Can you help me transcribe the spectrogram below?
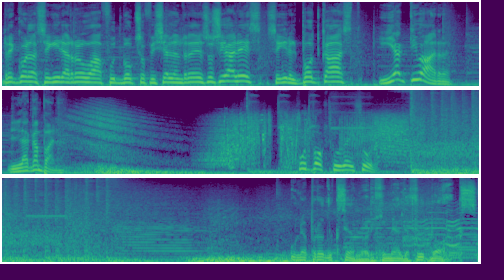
Recuerda seguir arroba Footbox Oficial en redes sociales, seguir el podcast y activar la campana. Footbox Today Sur. Una producción original de Footbox.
